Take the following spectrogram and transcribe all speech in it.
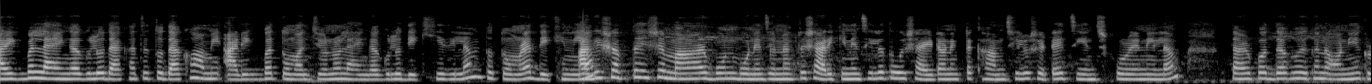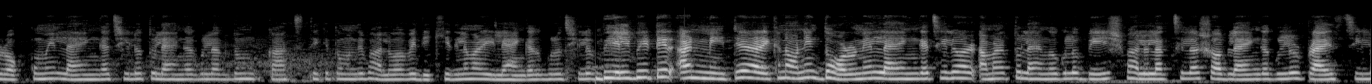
আরেকবার লেহেঙ্গাগুলো দেখাতে। তো দেখো, আমি আরেকবার তোমার জন্য লেহেঙ্গাগুলো দেখিয়ে দিলাম। তো তোমরা দেখে নিও। আগের সপ্তাহে এসে মা আর বোন বোনের জন্য একটা শাড়ি কিনেছিল। তো ওই শাড়িটা অনেকটা খাম ছিল, সেটাই চেঞ্জ করে নিলাম। তারপর দেখো এখানে অনেক রকমের লেহেঙ্গা ছিল, তো লেহেঙ্গাগুলো একদম কাছ থেকে তোমাদের ভালোভাবে দেখিয়ে দিলাম। আর এই লেহেঙ্গাগুলো ছিল ভেলভেটের আর নেটের, আর এখানে অনেক ধরনের লেহেঙ্গা ছিল। আর আমার তো লেহেঙ্গাগুলো বেশ ভালো লাগছিল, আর সব লেহেঙ্গাগুলোর প্রাইস ছিল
